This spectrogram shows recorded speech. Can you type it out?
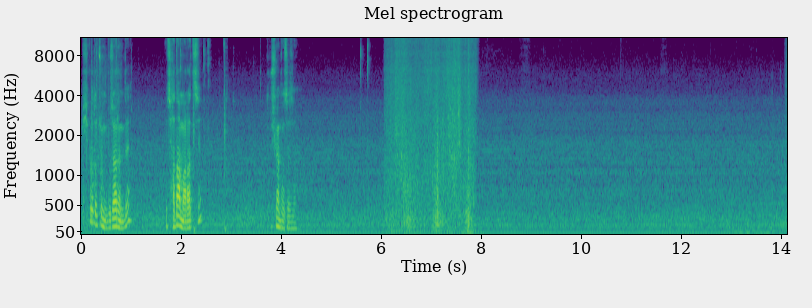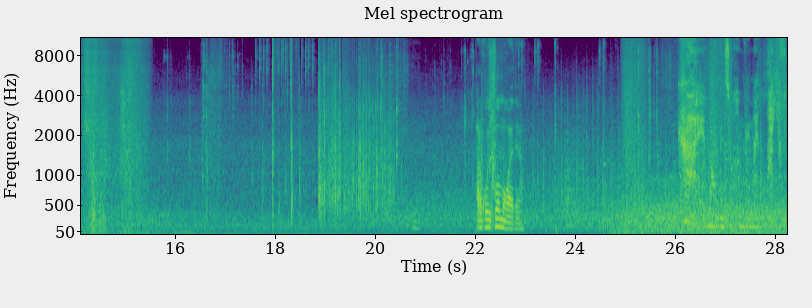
피로도 좀 모자른데? 자다 말았지? 두 시간 더 자자. 바로 고기 구워 먹어야 돼요. God, I've never been so hungry in my life.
